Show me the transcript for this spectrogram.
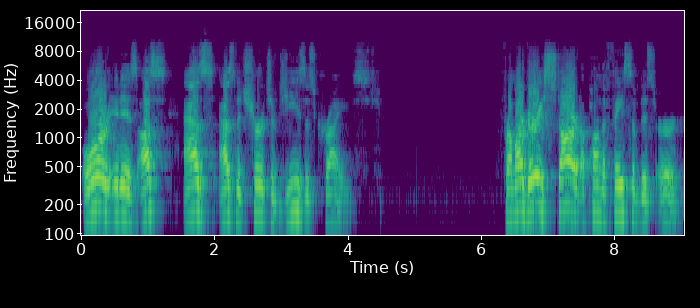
or it is us as, as the church of Jesus Christ, from our very start upon the face of this earth,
